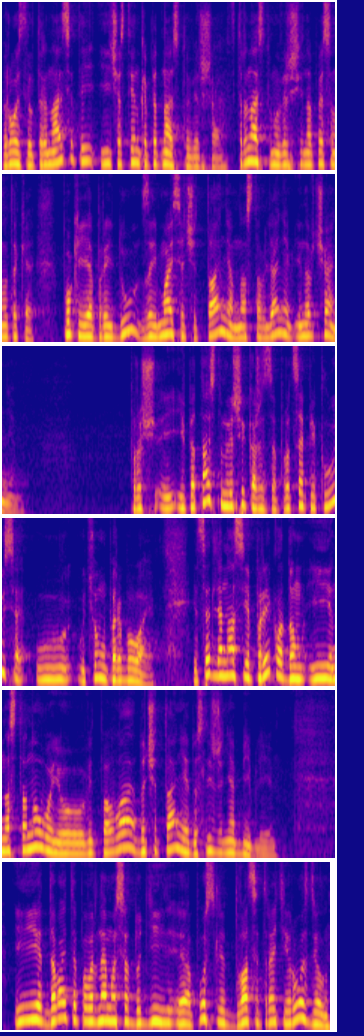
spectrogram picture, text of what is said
розділ 13 і частинка 15 вірша. В 13 вірші написано таке: поки я прийду, займайся читанням, наставлянням і навчанням. Про що, і в 15 вірші кажеться, про це піклуйся, у, у цьому перебуває. І це для нас є прикладом і настановою від Павла до читання і дослідження Біблії. І давайте повернемося до дій апостолів, 23 розділ.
